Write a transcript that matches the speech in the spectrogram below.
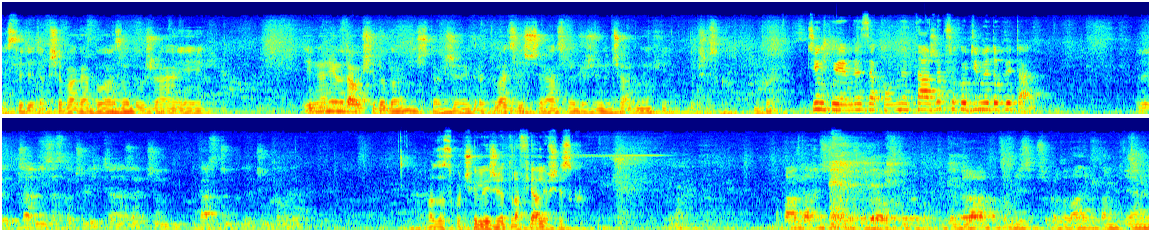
Niestety ta przewaga była za duża i, i no nie udało się dogonić. Także gratulacje jeszcze raz dla drużyny czarnych i to wszystko. Dziękuję. Dziękujemy za komentarze. Przechodzimy do pytań. Y, Czarni zaskoczyli trenerze? Czym, was czym, czymkolwiek? Pa zaskočili, že trafiali wszystko. Tam czego się brało z tego top pick and rolla, to co byliście przygotowani, bo tam widziałem,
